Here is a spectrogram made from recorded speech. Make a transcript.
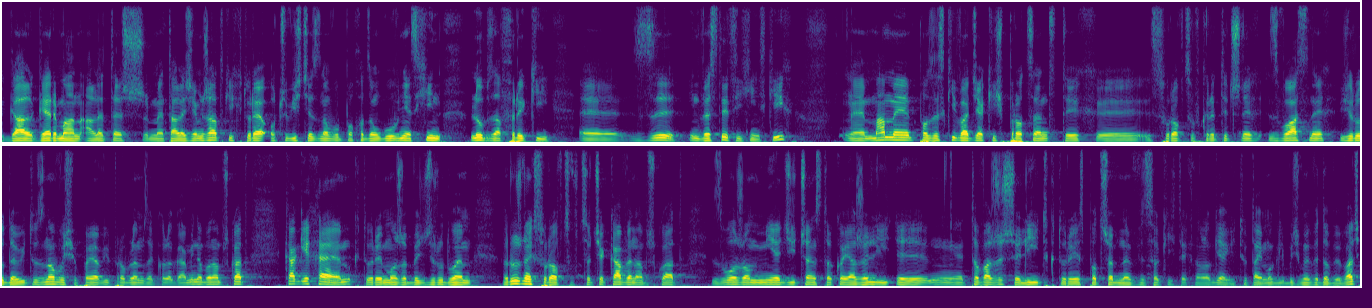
gal, german, ale też metale ziem rzadkich, które oczywiście znowu pochodzą głównie z Chin lub z Afryki, y, z inwestycji chińskich mamy pozyskiwać jakiś procent tych e, surowców krytycznych z własnych źródeł. I tu znowu się pojawi problem z ekologami, no bo na przykład KGHM, który może być źródłem różnych surowców, co ciekawe, na przykład złożą miedzi często kojarzy li, y, towarzyszy lit, który jest potrzebny w wysokich technologiach i tutaj moglibyśmy wydobywać,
